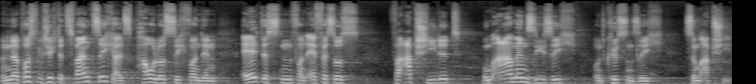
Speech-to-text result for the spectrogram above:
Und in der Apostelgeschichte 20, als Paulus sich von den Ältesten von Ephesus verabschiedet, umarmen sie sich und küssen sich zum Abschied.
